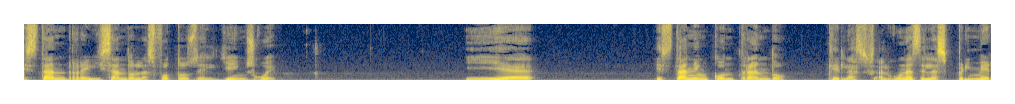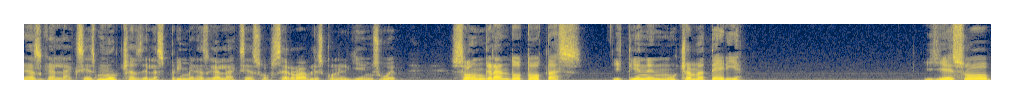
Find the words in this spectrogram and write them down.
están revisando las fotos del James Webb y eh, están encontrando que algunas de las primeras galaxias, muchas de las primeras galaxias observables con el James Webb, son grandototas y tienen mucha materia. Y eso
